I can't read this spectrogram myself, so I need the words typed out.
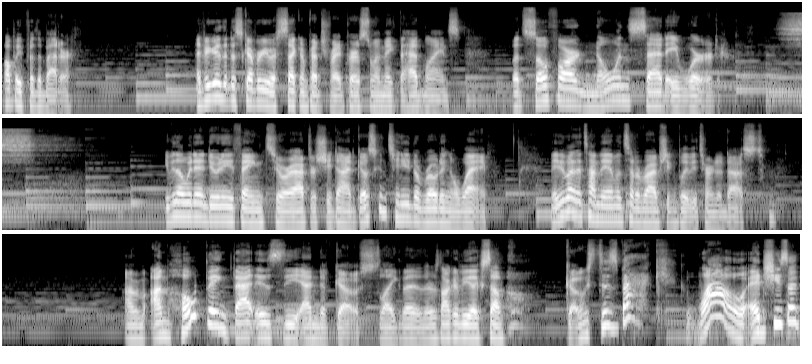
Probably for the better. I figured the discovery of a second petrified person would make the headlines, but so far no one said a word. Even though we didn't do anything to her after she died, Ghost continued eroding away. Maybe by the time the ambulance had arrived, she completely turned to dust. I'm I'm hoping that is the end of Ghost. Like there's not gonna be like some Ghost is back. Wow, and she's a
